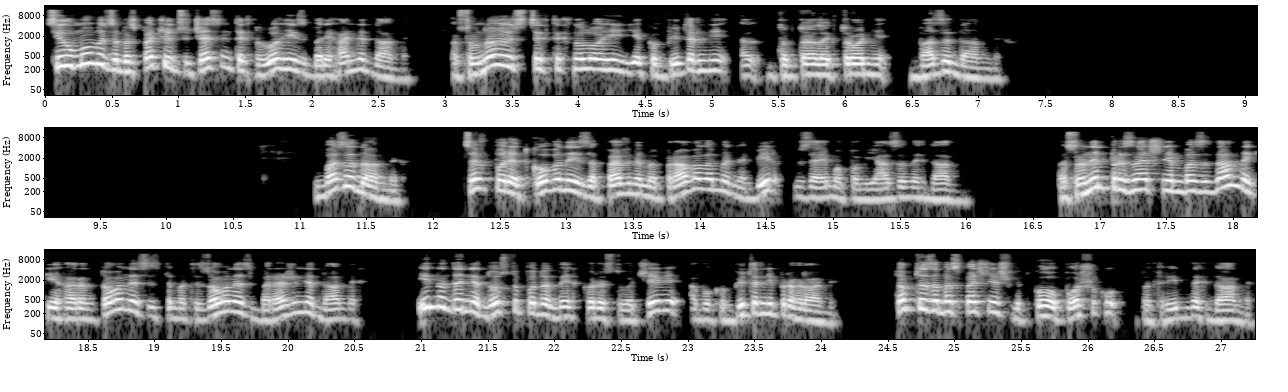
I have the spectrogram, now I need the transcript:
Ці умови забезпечують сучасні технології зберігання даних. Основною з цих технологій є комп'ютерні, тобто електронні бази даних. База даних це впорядкований за певними правилами набір взаємопов'язаних даних. Основним призначенням бази даних є гарантоване систематизоване збереження даних і надання доступу до них користувачеві або комп'ютерній програмі, тобто забезпечення швидкого пошуку потрібних даних.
